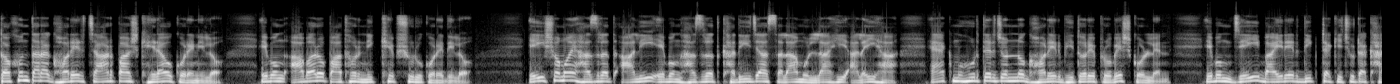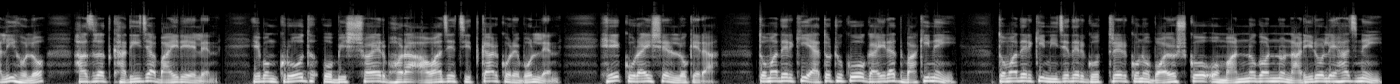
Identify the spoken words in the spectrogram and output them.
তখন তারা ঘরের চারপাশ ঘেরাও করে নিল এবং আবারও পাথর নিক্ষেপ শুরু করে দিল। এই সময় হজরত আলী এবং হজরত খাদিজা সালাম উল্লাহি আলাইহা এক মুহূর্তের জন্য ঘরের ভিতরে প্রবেশ করলেন এবং যেই বাইরের দিকটা কিছুটা খালি হল হজরত খাদিজা বাইরে এলেন এবং ক্রোধ ও বিস্ময়ের ভরা আওয়াজে চিৎকার করে বললেন, হে কুরাইশের লোকেরা তোমাদের কি এতটুকুও গাইরাত বাকি নেই? তোমাদের কি নিজেদের গোত্রের কোনো বয়স্ক ও মান্যগণ্য নারীরও লেহাজ নেই?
